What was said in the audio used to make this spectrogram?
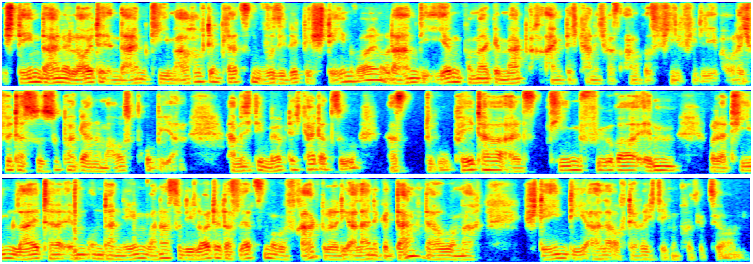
stehen deine Leute in deinem Team auch auf den Plätzen, wo sie wirklich stehen wollen? Oder haben die irgendwann mal gemerkt, ach, eigentlich kann ich was anderes viel, viel lieber? Oder ich würde das so super gerne mal ausprobieren. Haben sie die Möglichkeit dazu? Hast du, Peter, als Teamführer im oder Teamleiter im Unternehmen, wann hast du die Leute das letzte Mal befragt oder die alleine Gedanken darüber gemacht, stehen die alle auf der richtigen Position?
